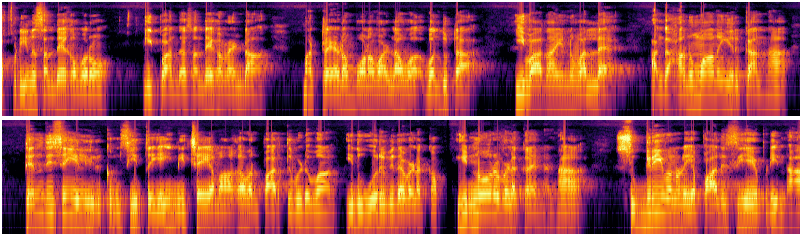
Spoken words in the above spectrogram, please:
அப்படின்னு சந்தேகம் வரும். இப்ப அந்த சந்தேகம் வேண்டாம். மற்ற இடம் போனவாள்லாம் வ- வந்துட்டா. இவா தான் இன்னும் வரல அங்க ஹனுமானும் இருக்கான்னா தென் திசையில் இருக்கும் சீத்தையை நிச்சயமாக அவன் பார்த்து விடுவான். இது ஒரு வித விளக்கம். இன்னொரு விளக்கம் என்னன்னா சுக்ரீவனுடைய பாலிசியே எப்படின்னா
